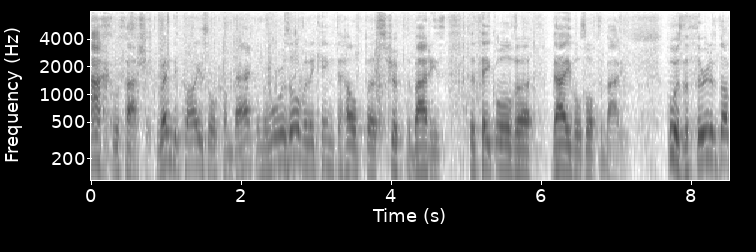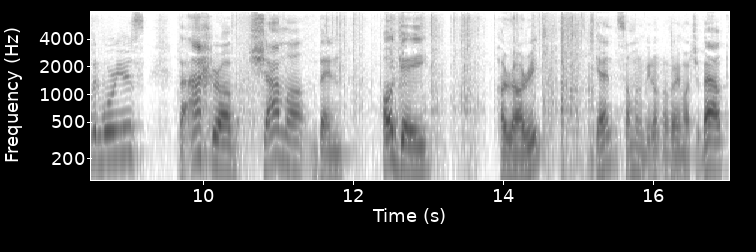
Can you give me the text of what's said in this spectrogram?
Ach Lefashit. When did Klal Yisrael come back? When the war was over, they came to help uh, strip the bodies, to take all the valuables off the body. Who was the third of David warriors? The Acharov Shama ben Ogei Harari. Again, someone we don't know very much about.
